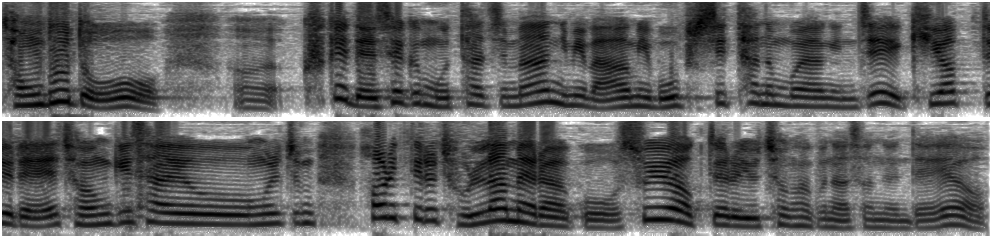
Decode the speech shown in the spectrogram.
정부도 어, 크게 내색은 못하지만 이미 마음이 몹시 타는 모양인지 기업들의 전기 사용을 좀 허리띠를 졸라매라고 수요 억제를 요청하고 나섰는데요.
